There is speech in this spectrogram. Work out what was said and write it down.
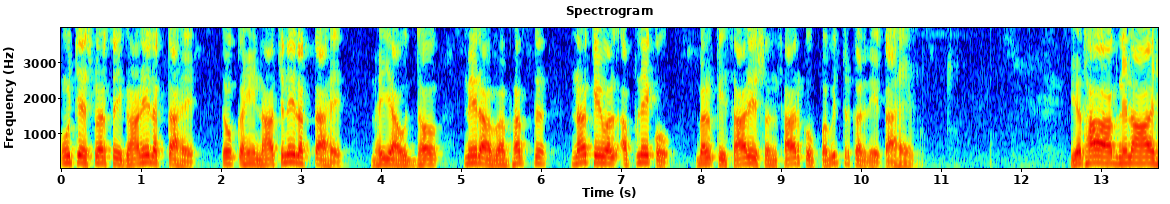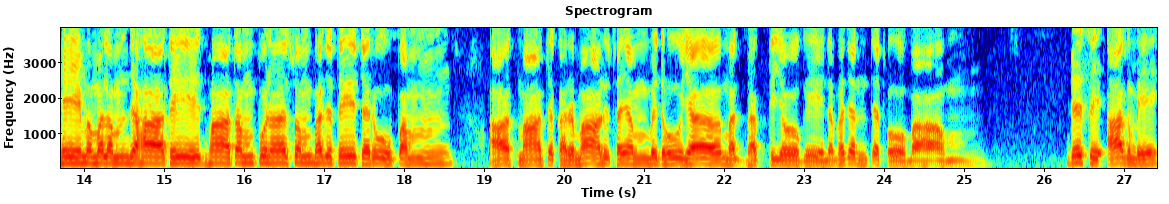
ऊँचे स्वर से गाने लगता है तो कहीं नाचने लगता है। भैया उद्धव, मेरा वह भक्त न केवल अपने को, बल्कि सारे संसार को पवित्र कर देता है। यथाग्निना हेमलम जहाते ध्मातम पुनः स्व भजते च रूपम। आत्मा च कर्मानुशय विधूय, मद्भक्ति योगे न भजन तथो माम। जैसे आग में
